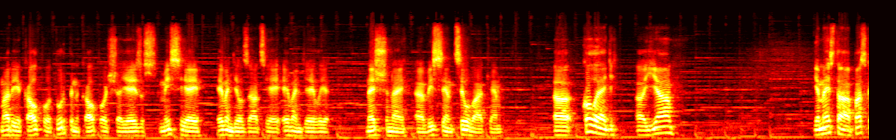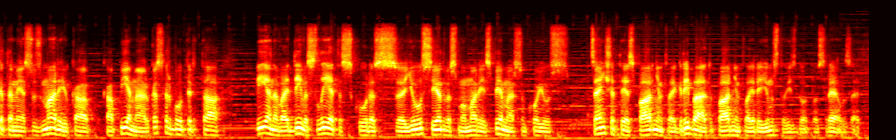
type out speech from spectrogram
Marija kalpo, turpina kalpot šai Jēzus misijai, evanģelizācijai, evanģēlija nešanai visiem cilvēkiem. Kolēģi, ja, ja mēs tā paskatāmies uz Mariju kā, kā piemēru, kas varbūt ir tā viena vai divas lietas, kuras jūs iedvesmo Marijas piemērs un ko jūs cenšaties pārņemt vai gribētu pārņemt, lai arī jums to izdotos realizēt?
